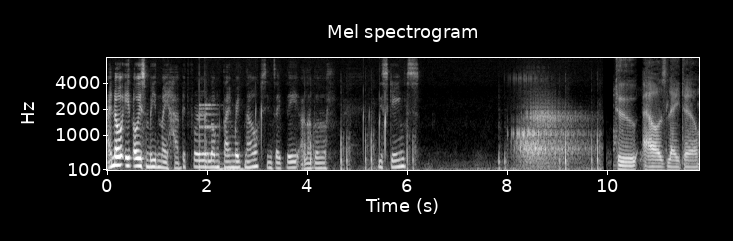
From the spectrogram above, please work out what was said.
I know it always been my habit for a long time right now since I play a lot of these games. Two hours later.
